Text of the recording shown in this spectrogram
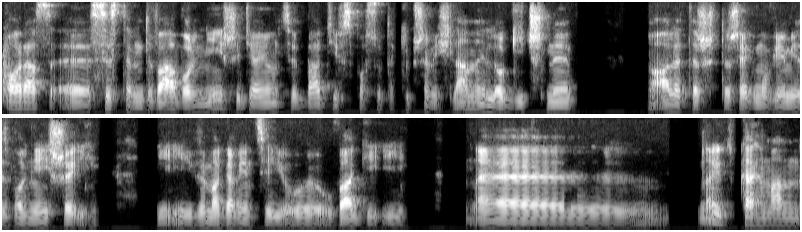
oraz e, system 2, wolniejszy, działający bardziej w sposób taki przemyślany, logiczny, no ale też, też jak mówiłem, jest wolniejszy i, i, i wymaga więcej uwagi i e, no i Kahneman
